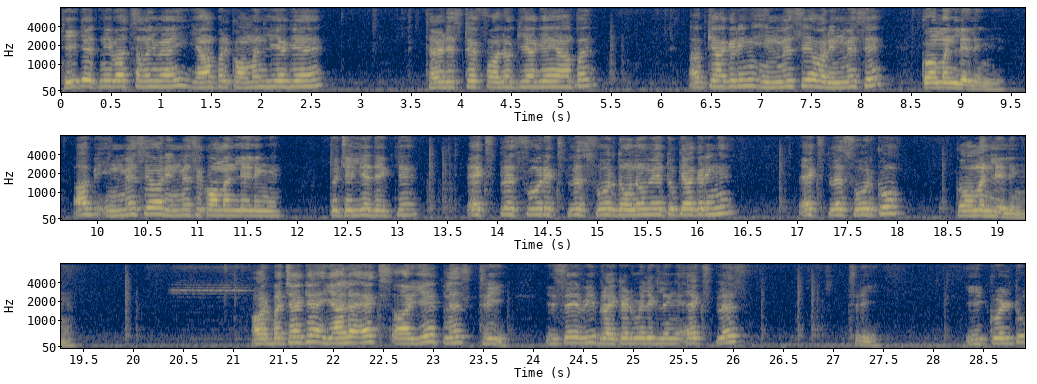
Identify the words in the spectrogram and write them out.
ठीक है, इतनी बात समझ में आई? यहाँ पर कॉमन लिया गया है। थर्ड स्टेप फॉलो किया गया है यहाँ पर। अब क्या करेंगे? इनमें से और इनमें से कॉमन ले लेंगे। अब इनमें से और इनमें से कॉमन ले लेंगे। तो चलिए देखते हैं। X plus four x plus four दोनों में तो क्या करेंगे? एक्स प्लस फोर को कॉमन ले लेंगे। और बचा क्या? ये वाला एक्स और ये प्लस थ्री इसे भी ब्रैकेट में लिख लेंगे। X plus three equal to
